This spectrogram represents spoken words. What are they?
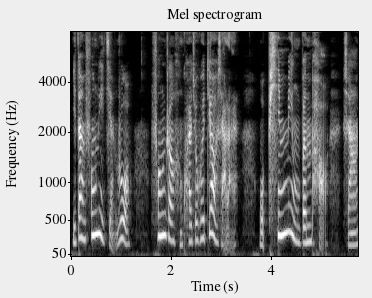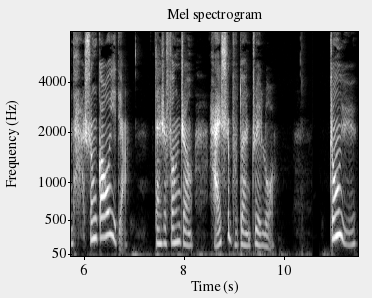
一旦风力减弱，风筝很快就会掉下来。我拼命奔跑，想让它升高一点，但是风筝还是不断坠落。终于，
